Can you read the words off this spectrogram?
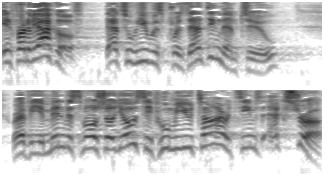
in front of Yaakov. That's who he was presenting them to. Right? V'yamin v'smol shel Yosef, who miyutar. It seems extra.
